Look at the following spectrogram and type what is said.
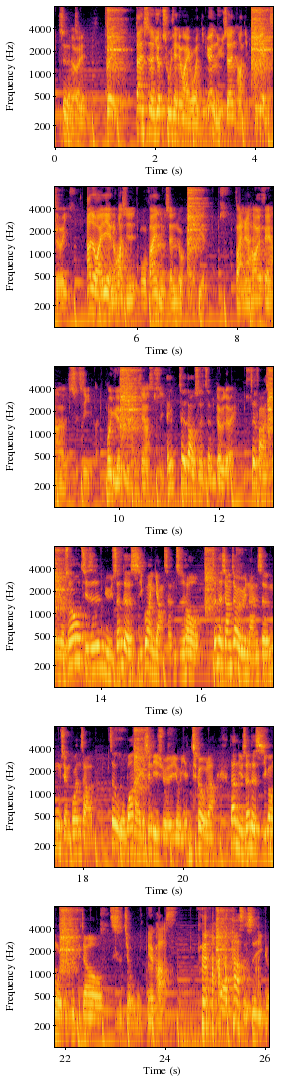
嗯、是的，对。所以，但是呢，就出现另外一个问题，因为女生哈，你不练则已。她如果爱练的话，其实我发现女生如果开始练，反而她会非常的持之以恒，会远比男生要持之以恒。哎，这倒是真的，对不对？这反而是真的。有时候其实女生的习惯养成之后，真的相较于男生，目前观察，这我不知道哪一个心理学有研究啦，但女生的习惯维持是比较持久的。因为怕死，呃，怕死是一个，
